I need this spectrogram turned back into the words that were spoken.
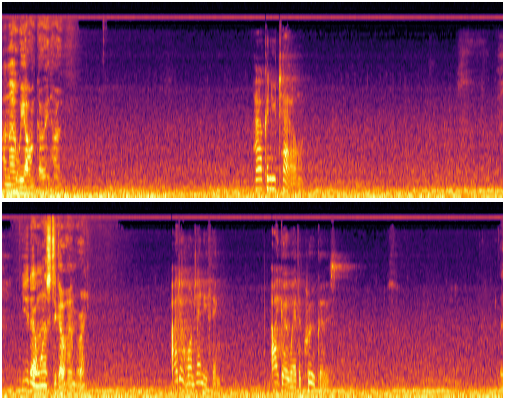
I know we aren't going home. How can you tell? You don't want us to go home, right? I don't want anything. I go where the crew goes. The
